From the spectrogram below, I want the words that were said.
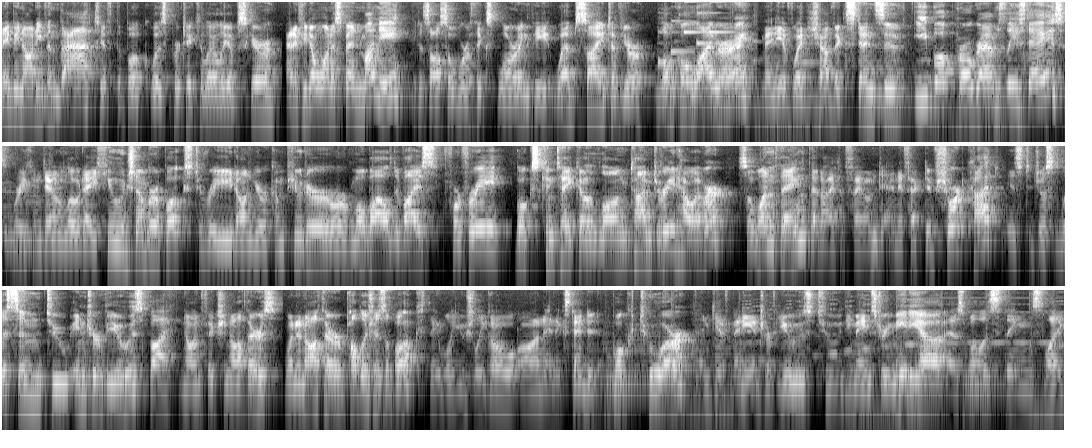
Maybe not even that if the book was particularly obscure. And if you don't want to spend money, it is also worth exploring the website of your local library, many of which have extensive ebook programs these days, where you can download a huge number of books to read on your computer or mobile device for free. Books can take a long time to read, however, so one thing that I have found an effective shortcut is to just listen to interviews by nonfiction authors. When an author publishes a book, they will usually go on an extended book tour and give many interviews to the main mainstream media, as well as things like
